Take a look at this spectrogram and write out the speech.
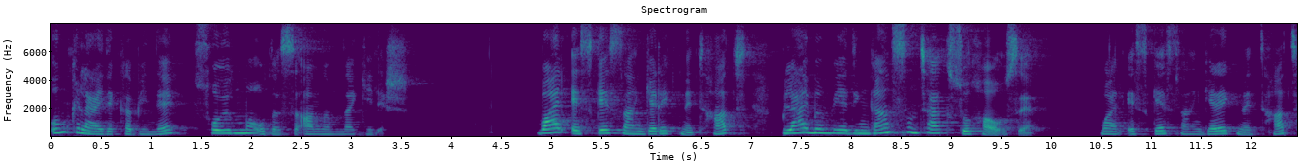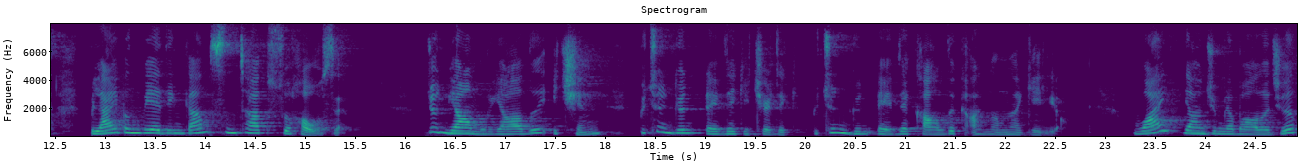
Umkleidekabine soyunma odası anlamına gelir. Weil es gestern geregnet hat, bleiben wir den ganzen Tag zu Hause. Weil es gestern geregnet hat, bleiben wir den ganzen Tag zu Hause. Dün yağmur yağdığı için bütün gün evde geçirdik. Bütün gün evde kaldık anlamına geliyor. While yan cümle bağlacı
